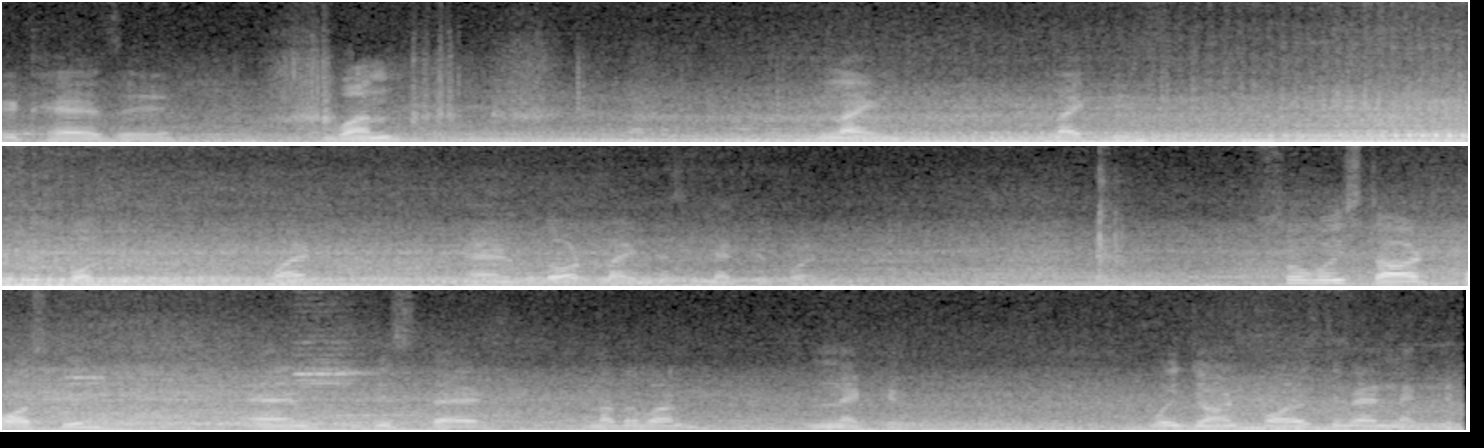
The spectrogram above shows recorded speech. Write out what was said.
it has a one line like this. This is positive point and without line this is negative point. So we start positive and this that another one negative. We join positive and negative.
